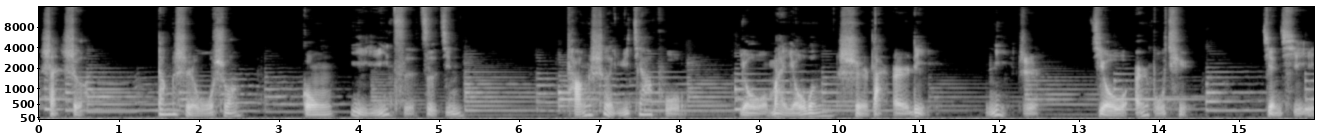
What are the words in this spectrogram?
善射，当世无双，公亦以此自矜。常射于家圃，有卖油翁恃胆而立，逆之，久而不去。见其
